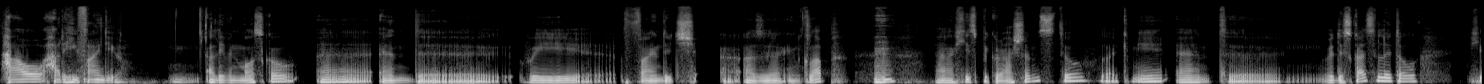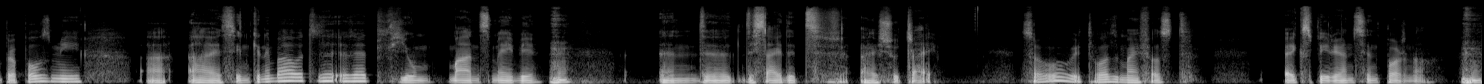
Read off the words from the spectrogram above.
How, how did he find you? Mm, I live in Moscow, uh, and uh, we find each other in club. Mhm. Uh, he speaks Russians too, like me, and uh, we discuss a little. He proposed me. Uh, I thinking about th- that few months maybe, Mhm. and uh, decided I should try. So it was my first experience in porno. Mhm.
